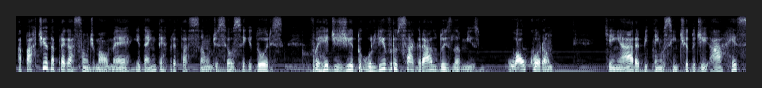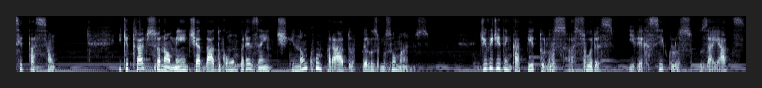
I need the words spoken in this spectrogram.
A partir da pregação de Maomé e da interpretação de seus seguidores, foi redigido o livro sagrado do islamismo, o Alcorão, que em árabe tem o sentido de a recitação e que tradicionalmente é dado como um presente e não comprado pelos muçulmanos. Dividido em capítulos, as e versículos, os ayats,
